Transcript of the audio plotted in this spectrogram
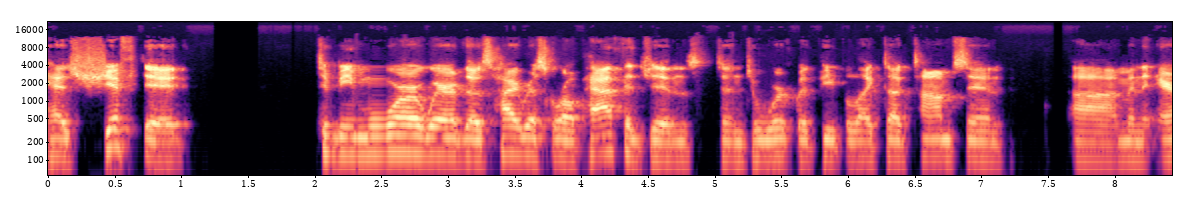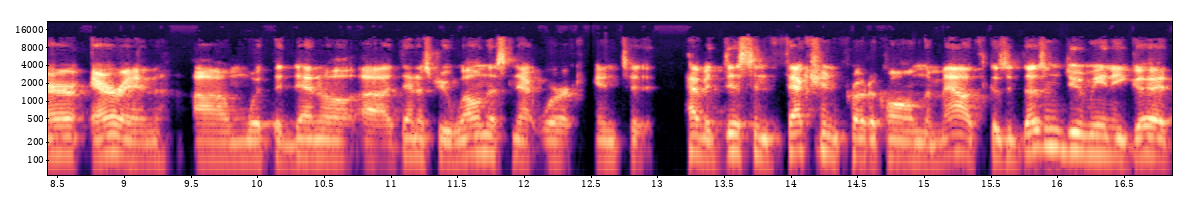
has shifted to be more aware of those high risk oral pathogens and to work with people like Doug Thompson um, and Aaron um, with the dental uh, dentistry wellness network and to have a disinfection protocol in the mouth because it doesn't do me any good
